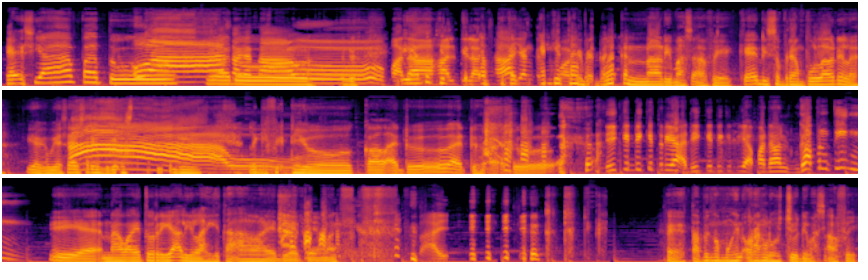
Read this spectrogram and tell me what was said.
kayak siapa tuh Wah, saya aduh. tahu. Kayaknya tuh Padahal bilang kita, sayang ke kayak semua kita gebetan. berdua kenal di Mas Afi kayak di seberang pulau nih lah yang biasanya sering bikin lagi, Tahu. lagi video call aduh aduh aduh Dikit-dikit riak, dikit-dikit riak padahal nggak penting. Iya nawa itu ria lillahi ta'ala ya dia tuh emang Baik. eh tapi ngomongin orang lucu nih Mas Afi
